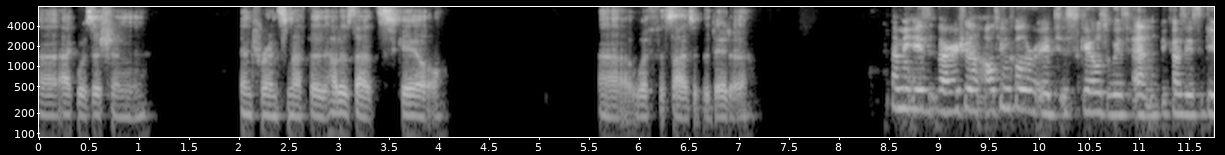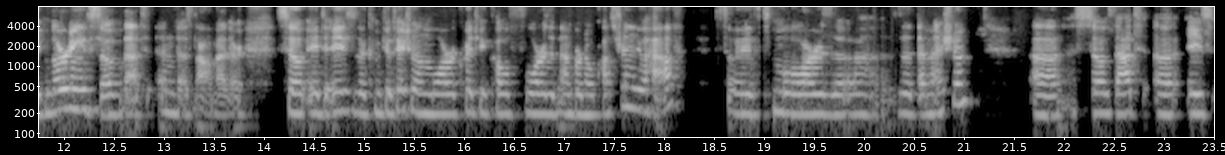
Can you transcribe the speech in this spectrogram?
uh, acquisition inference method, how does that scale uh, with the size of the data? I mean, it's variation autoencoder, it scales with n because it's deep learning, so that n does not matter. So it is the computation more critical for the number of questions you have. So it's more the, the dimension. Uh, so that uh, is,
